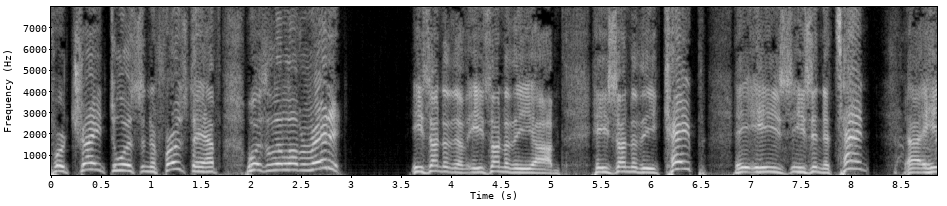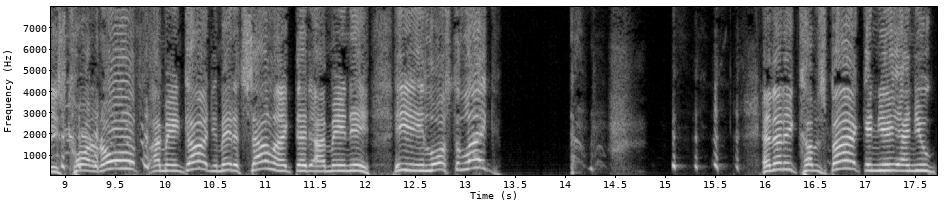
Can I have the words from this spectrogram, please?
portray to us in the first half was a little overrated. He's under the he's under the um, he's under the cape. He's he's in the tent. Uh, he's caught it off. I mean, God, you made it sound like that. I mean, he he, he lost a leg. And then he comes back and you and you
